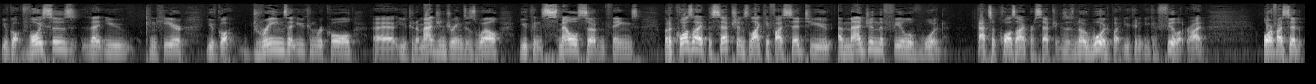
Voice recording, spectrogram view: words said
you've got voices that you can hear, you've got dreams that you can recall, uh, you can imagine dreams as well, you can smell certain things. But a quasi perception is like if I said to you, imagine the feel of wood. That's a quasi perception because there's no wood, but you can, you can feel it, right? Or if I said,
